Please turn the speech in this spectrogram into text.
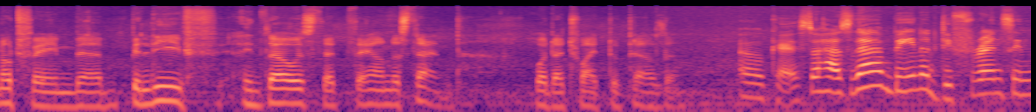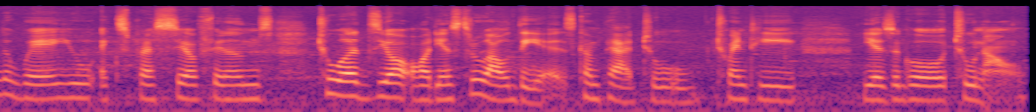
not fame, uh, belief in those that they understand what I try to tell them. Okay, so has there been a difference in the way you express your films towards your audience throughout the years compared to 20 years ago to now?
